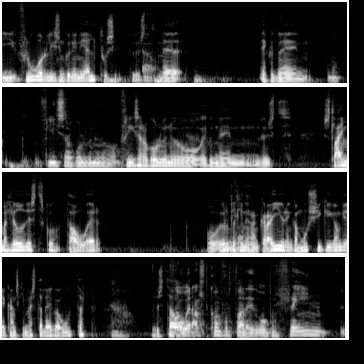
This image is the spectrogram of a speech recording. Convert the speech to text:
í flúorlýsingunni inn í eldhúsi, þú veist, Já. með einhvern veginn flísar á gólfinu og frísar á gólfinu og einhvern veginn, veist, slæma hljóðvist, sko, þá er, og örgulega kynni hann græjur, enga músík í gangi, kannski mestarlega eitthvað útarp, veist, þá, þá, er allt komfortfarið og bara hrein uh,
